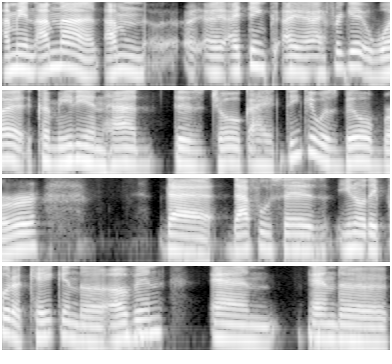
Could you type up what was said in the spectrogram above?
I mean, I'm not. I'm. I. I- think I. I forget what comedian had this joke. I think it was Bill Burr. That that fool says, you know, they put a cake in the oven, and and the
